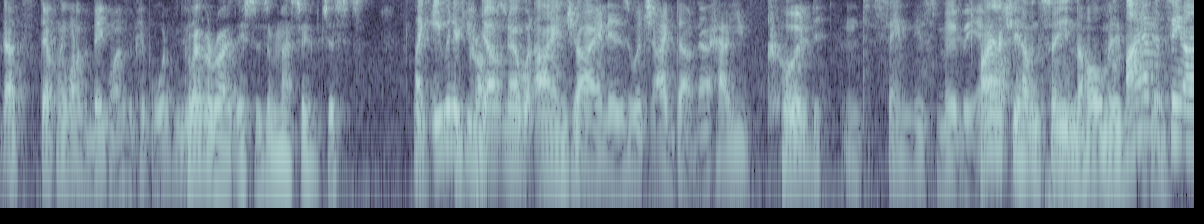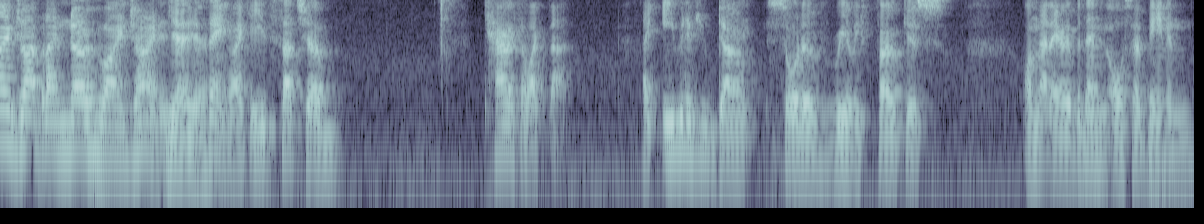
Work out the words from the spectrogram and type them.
that's definitely one of the big ones that people would have. Whoever wrote this is a massive just. Like even if you props. don't know what Iron Giant is, which I don't know how you could and seen this movie. I actually haven't seen the whole movie. I haven't seen Iron Giant, but I know who mm. Iron Giant is. Yeah, That's yeah. the thing. Like he's such a character like that. Like even if you don't sort of really focus on that area, but then also being in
